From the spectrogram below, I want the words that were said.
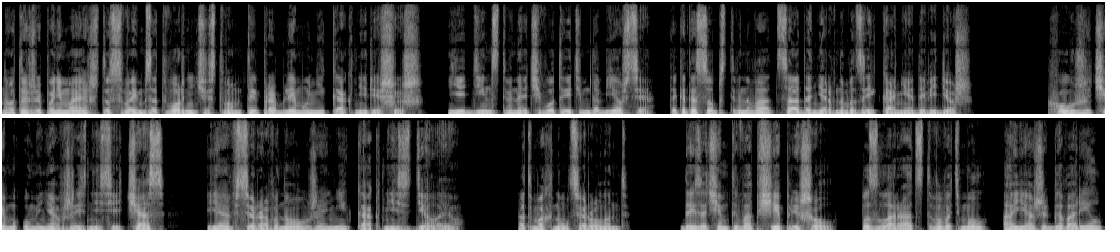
Но ты же понимаешь, что своим затворничеством ты проблему никак не решишь. Единственное, чего ты этим добьешься, так это собственного отца до нервного заикания доведешь. Хуже, чем у меня в жизни сейчас, я все равно уже никак не сделаю. Отмахнулся Роланд. Да и зачем ты вообще пришел? позлорадствовать, мол, а я же говорил?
